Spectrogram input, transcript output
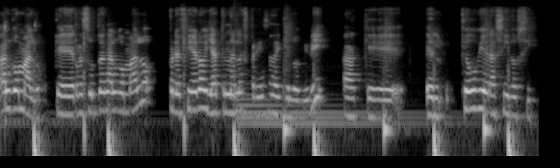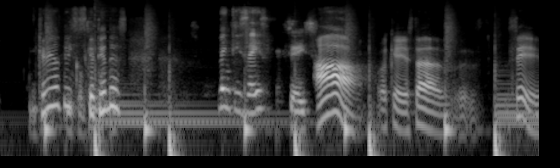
algo malo, que resulte en algo malo, prefiero ya tener la experiencia de que lo viví a que el que hubiera sido sí. ¿Qué edad dices que tienes? 26. Seis. Ah, ok, está. Sí.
